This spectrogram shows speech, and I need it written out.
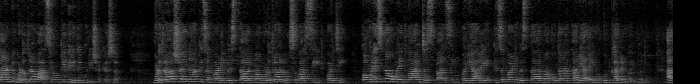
કાંડ વડોદરા વાસીઓ કેવી રીતે ભૂલી શકે છે? વડોદરા શહેરના કિશનવાડી વિસ્તારમાં વડોદરા લોકસભા સીટ પરથી કોંગ્રેસના ઉમેદવાર જસપાલસિંહ પઢિયારે કિશનવાડી વિસ્તારમાં પોતાના કાર્યાલયનું ઉદ્ઘાટન કર્યું હતું. આ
